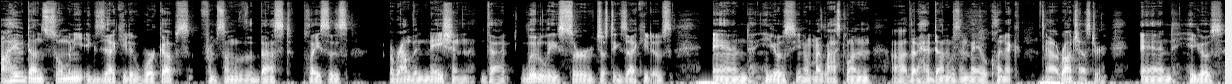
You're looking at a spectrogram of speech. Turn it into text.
goes I've done so many executive workups from some of the best places around the nation that literally serve just executives. And he goes, you know, my last one uh, that I had done was in Mayo Clinic, uh, Rochester. And he goes,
